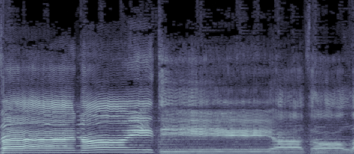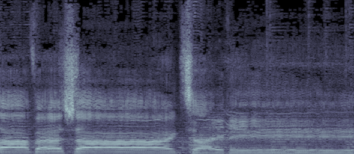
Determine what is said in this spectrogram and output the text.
Fenai di a ddolaf y sanctaidd ddyn.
